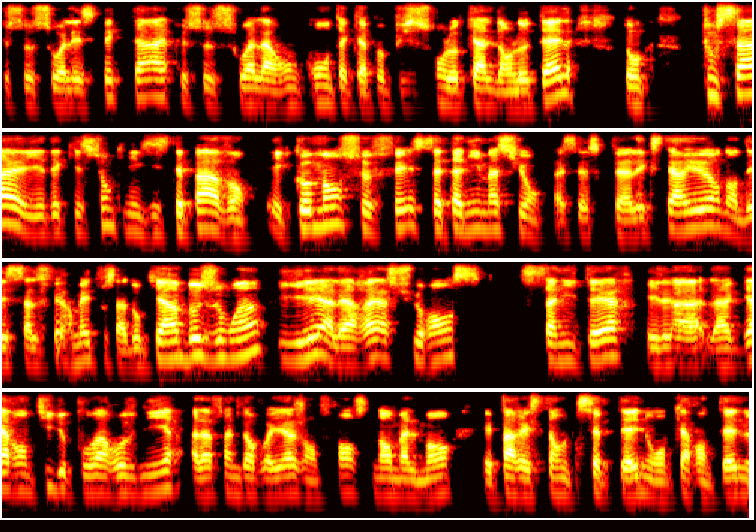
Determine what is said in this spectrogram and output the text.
que ce soit les spectacles, que ce soit la rencontre avec la population locale dans l'hôtel? Donc tout ça, il y a des questions qui n'existaient pas avant. Et comment se fait cette animation? Est-ce fait à l'extérieur, dans des salles fermées, tout ça? Donc il y a un besoin lié à la réassurance sanitaire et la, la, garantie de pouvoir revenir à la fin de leur voyage en France normalement et pas rester en septaine ou en quarantaine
